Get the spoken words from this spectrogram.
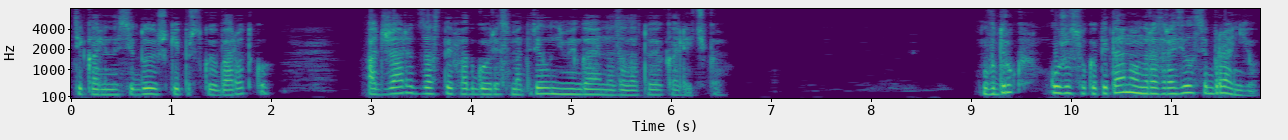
стекали на седую шкиперскую бородку, а Джаред, застыв от горя, смотрел, не мигая, на золотое колечко. Вдруг, к ужасу капитана, он разразился бранью.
